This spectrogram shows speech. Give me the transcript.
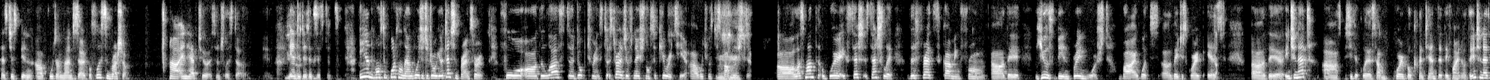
has just been uh, put on the undesirables list in Russia uh, and had to essentially stop. Yeah. ended its existence. And most importantly, I wanted to draw your attention, Brian, sorry, for uh, the last uh, doctrine, st- strategy of national security, which was just mm-hmm. published last month, where essentially the threats coming from the youth being brainwashed by what uh, they describe as yeah. uh, the internet, uh, specifically some horrible content that they find on the internet,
